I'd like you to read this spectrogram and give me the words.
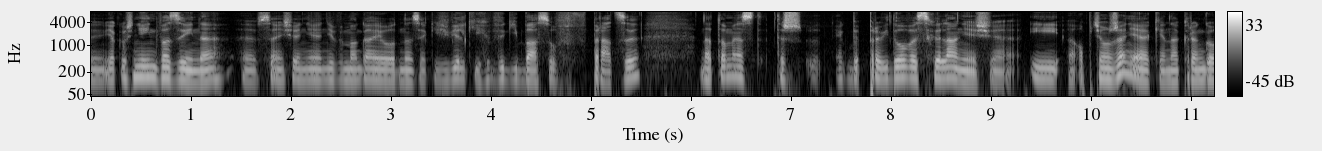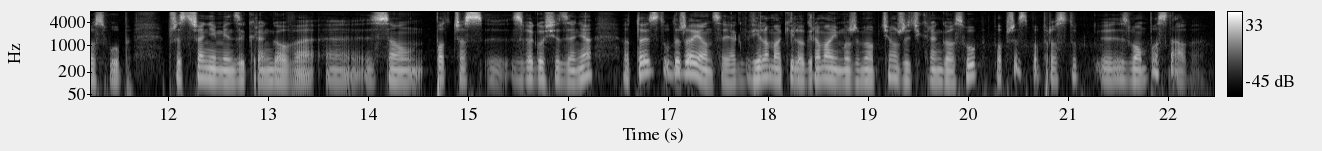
y, jakoś nieinwazyjne, w sensie nie, nie wymagają od nas jakichś wielkich wygibasów w pracy. Natomiast też jakby prawidłowe schylanie się i obciążenie, jakie na kręgosłup, przestrzenie międzykręgowe są podczas złego siedzenia, no to jest uderzające, jak wieloma kilogramami możemy obciążyć kręgosłup poprzez po prostu złą postawę.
